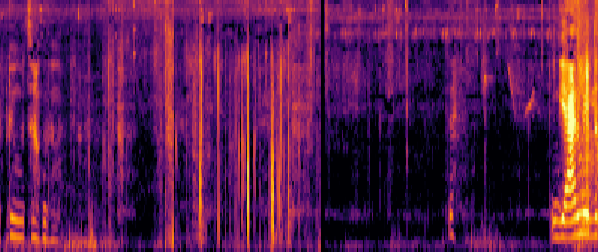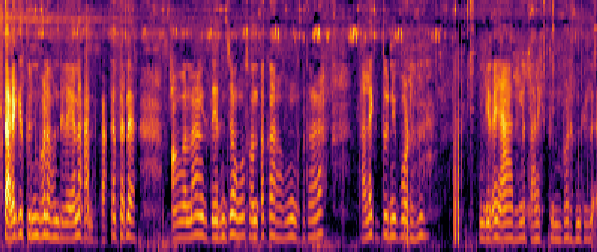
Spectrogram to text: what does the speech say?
எப்படி மூச்சு வாங்குதுங்க இங்கே யாருமே இல்லை தலைக்கு துணி போட வேண்டியது. ஏன்னா அந்த பக்கத்தில் அவங்கெல்லாம் எனக்கு தெரிஞ்சவங்க சொந்தக்காரவங்க தலைக்கு துணி போடுறது. இங்கெல்லாம் யாரும் இல்லை தலைக்கு துணி போட வேண்டியதில்லை.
